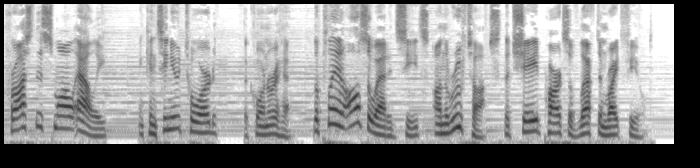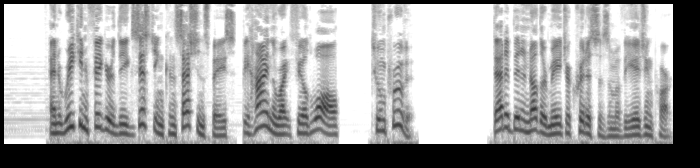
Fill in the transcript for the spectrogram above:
cross this small alley and continue toward the corner ahead. The plan also added seats on the rooftops that shade parts of left and right field, and reconfigured the existing concession space behind the right field wall to improve it. That had been another major criticism of the aging park.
